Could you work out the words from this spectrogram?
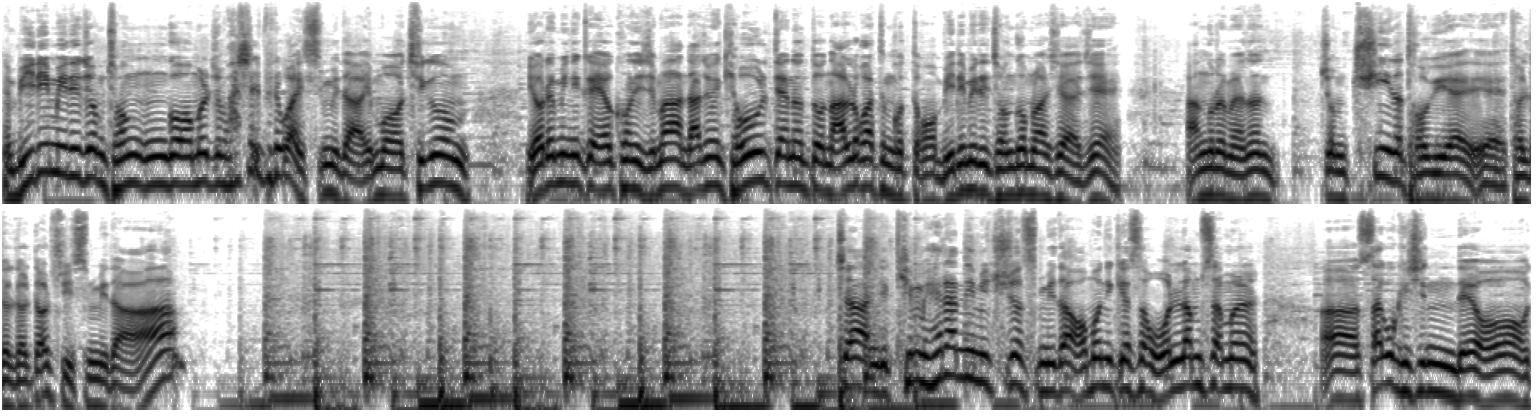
미리미리 좀 점검을 좀 하실 필요가 있습니다. 뭐 지금 여름이니까 에어컨이지만 나중에 겨울 때는 또 난로 같은 것도 미리미리 점검을 하셔야지. 안 그러면은 좀 추위나 더위에 예, 덜덜덜 떨 수 있습니다. 자, 이제 김혜라님이 주셨습니다. 어머니께서 월남쌈을 어, 싸고 계시는데요.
